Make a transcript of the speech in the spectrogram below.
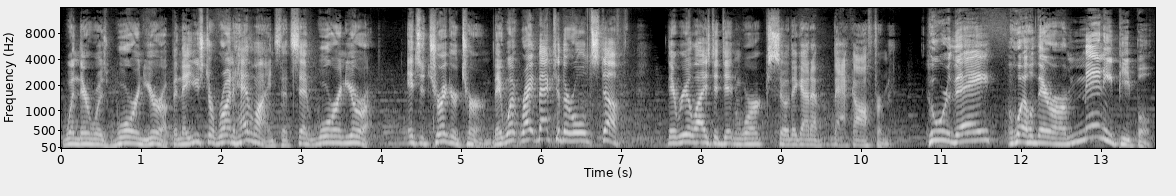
when there was war in Europe. And they used to run headlines that said war in Europe. It's a trigger term. They went right back to their old stuff. They realized it didn't work, so they got to back off from it. Who are they? Well, there are many people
